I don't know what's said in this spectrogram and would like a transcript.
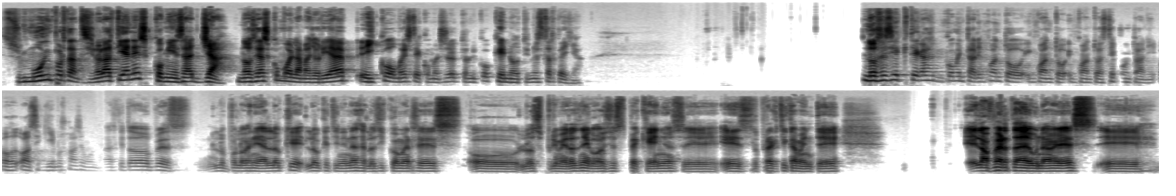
Es muy importante. Si no la tienes, comienza ya. No seas como la mayoría de e-commerce, de comercio electrónico, que no tiene una estrategia. No sé si tengas un comentario en cuanto, en cuanto, en cuanto a este punto, Ani, o, seguimos. Más que todo, pues, por lo general lo que, lo que tienen a hacer los e-commerce es, o los primeros negocios pequeños, eh, es prácticamente la oferta de una vez. Eh,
